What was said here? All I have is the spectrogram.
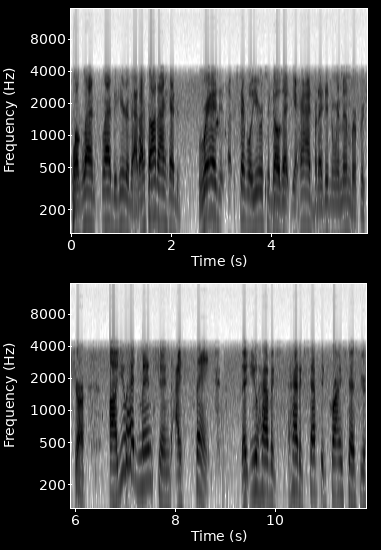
Well, glad glad to hear that. I thought I had read several years ago that you had, but I didn't remember for sure. Uh, you had mentioned, I think, that you have ex- had accepted Christ as your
